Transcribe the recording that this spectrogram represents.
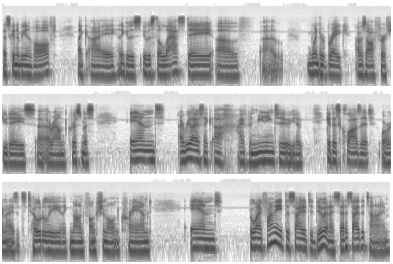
that's going to be involved. Like i i think it was it was the last day of uh, winter break. I was off for a few days uh, around christmas. And I realized like, ugh, I've been meaning to, you know, get this closet organized. It's totally like non-functional and crammed. And but when I finally decided to do it and I set aside the time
